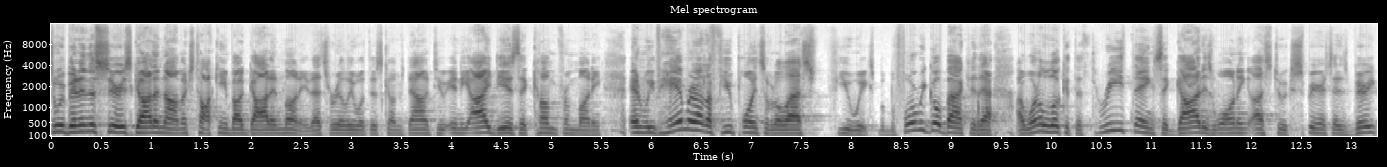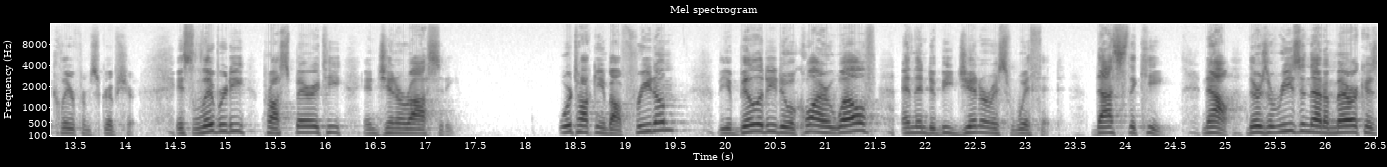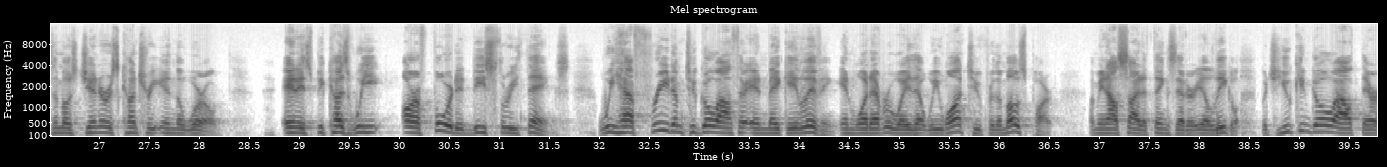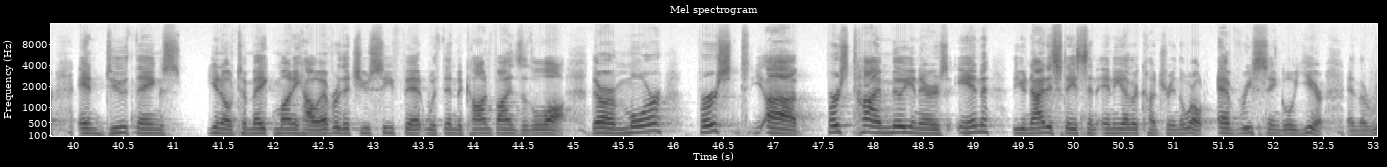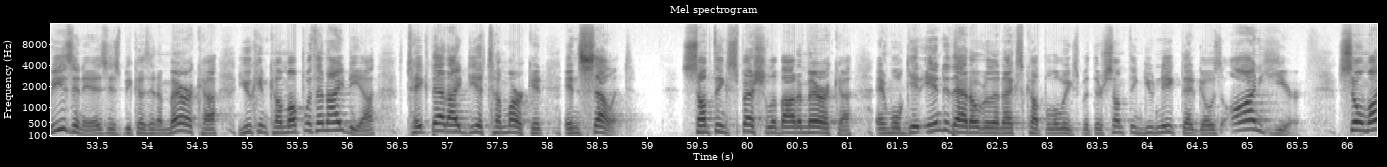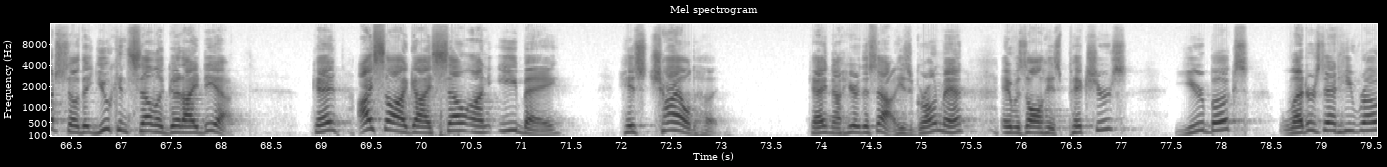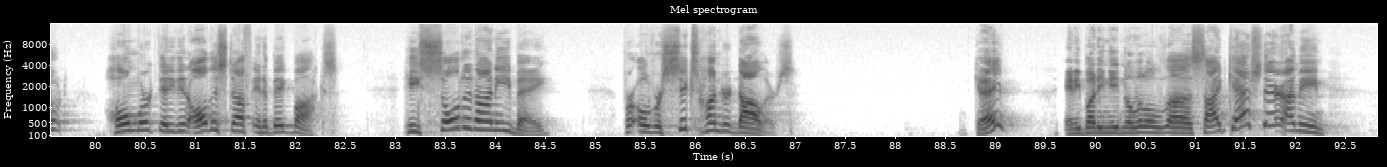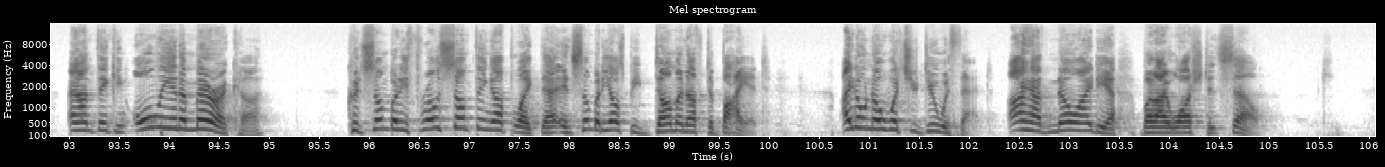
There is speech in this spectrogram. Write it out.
So, we've been in this series, Godonomics, talking about God and money. That's really what this comes down to, and the ideas that come from money. And we've hammered out a few points over the last few weeks. But before we go back to that, I want to look at the three things that God is wanting us to experience that is very clear from Scripture it's liberty, prosperity, and generosity. We're talking about freedom, the ability to acquire wealth, and then to be generous with it. That's the key. Now, there's a reason that America is the most generous country in the world. And it's because we are afforded these three things. We have freedom to go out there and make a living in whatever way that we want to, for the most part. I mean, outside of things that are illegal. But you can go out there and do things, you know, to make money however that you see fit within the confines of the law. There are more first. Uh, first time millionaires in the United States than any other country in the world every single year. And the reason is is because in America you can come up with an idea, take that idea to market and sell it. Something special about America, and we'll get into that over the next couple of weeks, but there's something unique that goes on here. So much so that you can sell a good idea. Okay? I saw a guy sell on eBay his childhood. Okay? Now hear this out. He's a grown man. It was all his pictures, yearbooks, letters that he wrote, homework that he did, all this stuff in a big box. He sold it on eBay for over $600. Okay? Anybody needing a little uh, side cash there? I mean, and I'm thinking, only in America could somebody throw something up like that and somebody else be dumb enough to buy it. I don't know what you do with that. I have no idea, but I watched it sell.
